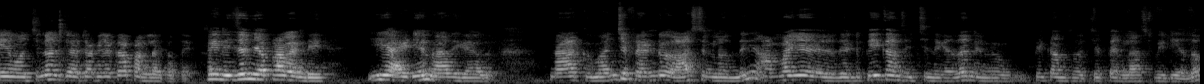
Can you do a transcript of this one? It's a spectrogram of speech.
ఏం వచ్చినా చక్కచక్క పనులు అయిపోతాయి నేను నిజం చెప్పాలండి ఈ ఐడియా నాది కాదు. నాకు మంచి ఫ్రెండ్ ఆస్టిన్లో ఉంది. అమ్మాయి అదేంటి పీకాన్స్ ఇచ్చింది కదా నేను పీకాన్స్ చెప్పాను లాస్ట్ వీడియోలో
